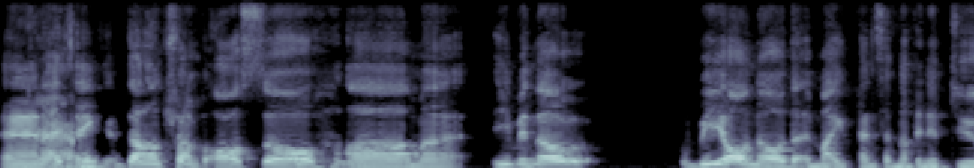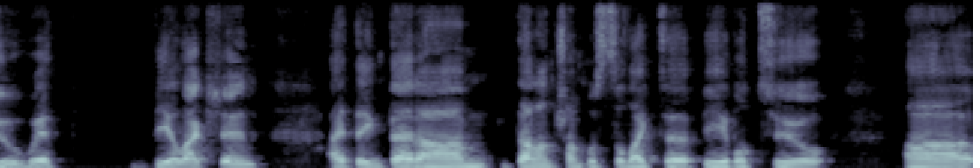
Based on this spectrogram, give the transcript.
and I think Donald Trump also, um, uh, even though we all know that Mike Pence had nothing to do with the election, I think that um, Donald Trump would still like to be able to uh,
